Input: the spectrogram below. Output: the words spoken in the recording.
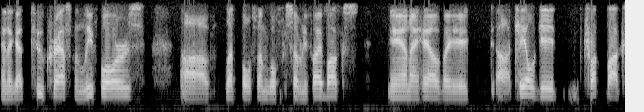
And I got two Craftsman leaf blowers. Uh, let both of them go for 75 bucks. And I have a uh, tailgate truck box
